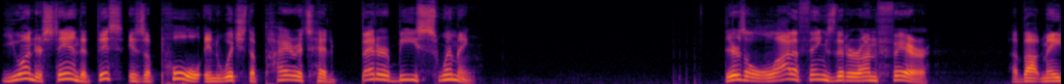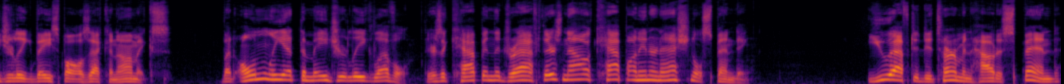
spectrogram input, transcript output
you understand that this is a pool in which the Pirates had better be swimming. There's a lot of things that are unfair about Major League Baseball's economics but only at the major league level. There's a cap in the draft. There's now a cap on international spending. You have to determine how to spend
